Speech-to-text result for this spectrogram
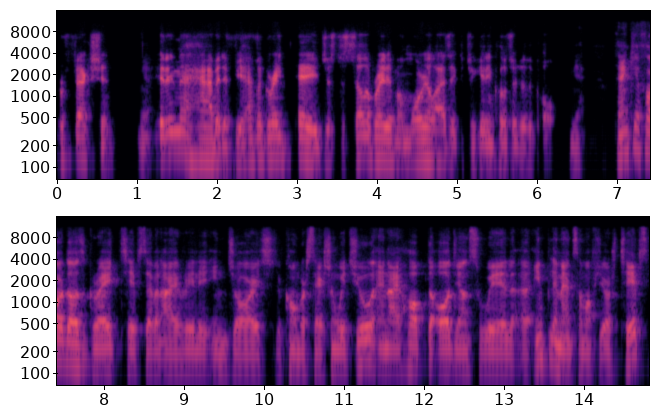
perfection. Yeah. Get in the habit. If you have a great day, just to celebrate it, memorialize it, because you're getting closer to the goal. Yeah. Thank you for those great tips, Devon. I really enjoyed the conversation with you, and I hope the audience will uh, implement some of your tips.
